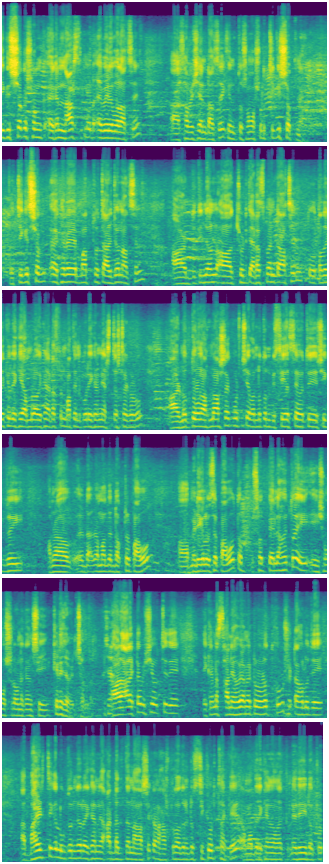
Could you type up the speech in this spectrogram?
চিকিৎসকের সংখ্যা, এখানে নার্স অ্যাভেলেবল আছে সাফিসিয়েন্ট আছে, কিন্তু সমস্যা হলো চিকিৎসক নেই। তো চিকিৎসক এখানে মাত্র চারজন আছেন, আর দু তিনজন ছুটিতে অ্যাটাচমেন্টে আছেন, তো তাদেরকে দেখি আমরা ওইখানে অ্যাটাচমেন্ট বাতিল করে এখানে চেষ্টা করব। আর নতুন, আমরা আশা করছি, আবার নতুন বিসিএসে হয়তো শীঘ্রই আমরা আমাদের ডক্টর পাবো মেডিকেল অফিসার পাবো তো সব পেলে হয়তো এই এই সমস্যাটা অনেকাংশেই কেটে যাবে ইনশাল্লাহ। আর আরেকটা বিষয় হচ্ছে যে এখানে স্থানীয়ভাবে আমি একটু অনুরোধ করব সেটা হলো যে বাইরে থেকে লোকজন যেন এখানে আড্ডা দিতে না আসে কারণ হাসপাতাল যেন একটু সিকিউর থাকে আমাদের এখানে অনেক লেডি ডক্টর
